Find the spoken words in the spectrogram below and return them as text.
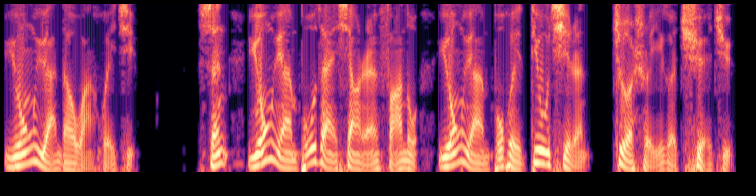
永远的挽回祭。神永远不再向人发怒，永远不会丢弃人，这是一个确据。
